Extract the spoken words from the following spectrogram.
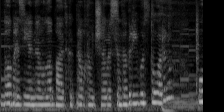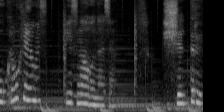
Добре з'єднуємо лопатки, прокручуємо себе в ліву сторону, округлюємось і знову назад. Ще три.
